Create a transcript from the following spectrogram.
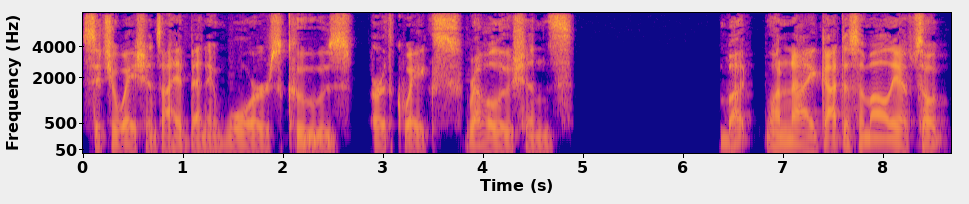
situations. I had been in wars, coups, earthquakes, revolutions. But when I got to Somalia, so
